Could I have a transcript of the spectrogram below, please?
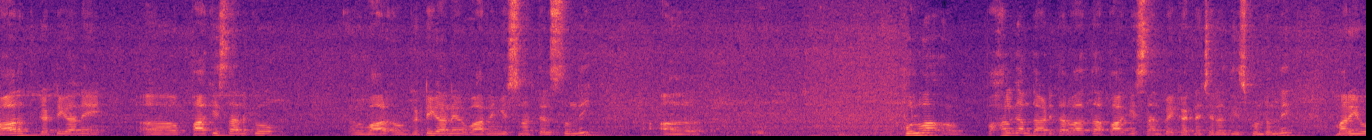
భారత్ గట్టిగానే పాకిస్తాన్కు వా గట్టిగానే వార్నింగ్ ఇస్తున్నట్టు తెలుస్తుంది. పుల్వా పహల్గాం దాడి తర్వాత పాకిస్తాన్పై కఠిన చర్యలు తీసుకుంటుంది. మరియు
